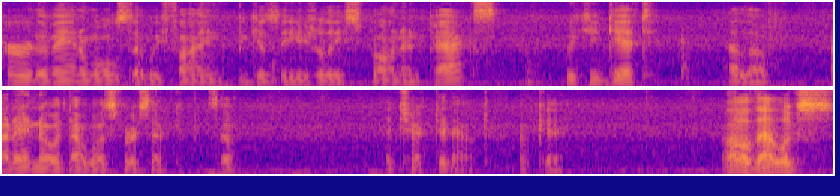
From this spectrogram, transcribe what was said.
herd of animals that we find, because they usually spawn in packs, we could get... Hello. I didn't know what that was for a sec, so I checked it out. Okay. Oh, that looks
